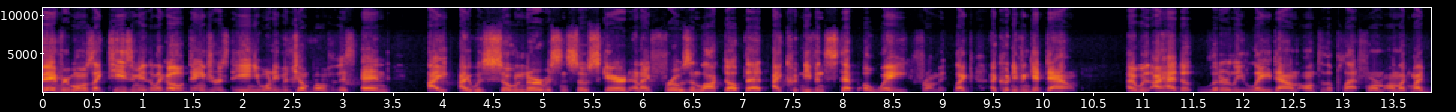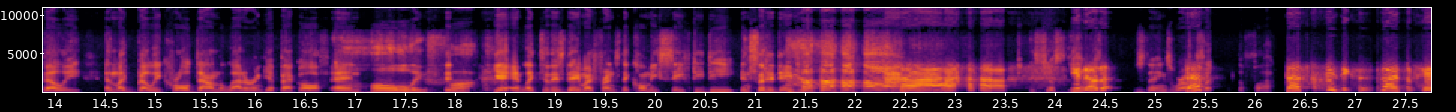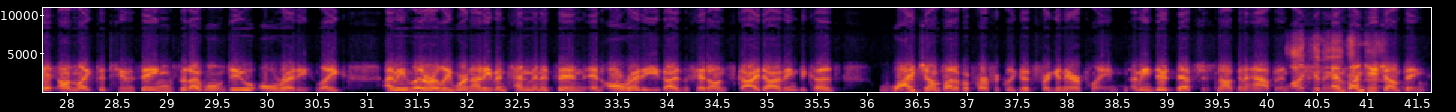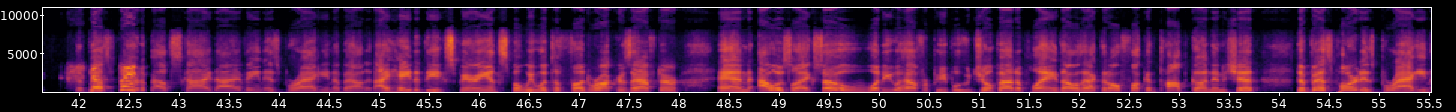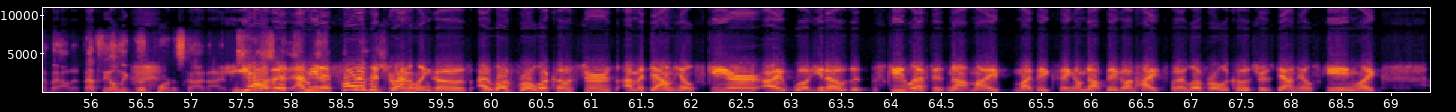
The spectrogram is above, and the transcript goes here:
everyone was like teasing me. They're like, "Oh, dangerous D, and you won't even jump off of this." And I I was so nervous and so scared, and I froze and locked up that I couldn't even step away from it. Like I couldn't even get down. I was I had to literally lay down onto the platform on like my belly and like belly crawl down the ladder and get back off. And Holy fuck! yeah, and like to this day, my friends they call me Safety D instead of Dangerous. it's just you yeah, know there's that those things where I was like, the fuck. That's crazy because you guys have hit on like the two things that I won't do already. Like, I mean, literally, we're not even 10 minutes in, and already you guys have hit on skydiving because why jump out of a perfectly good friggin' airplane? I mean, there, that's just not going to happen. Well, I can answer and bungee that. jumping. The No, best but- part about skydiving is bragging about it. I hated the experience, but we went to Fuddruckers after, and I was like, "So, what do you have for people who jump out of planes?" I was acting all fucking Top Gun and shit. The best part is bragging about it. That's the only good part of skydiving. Yeah, but I mean, as far as adrenaline goes, I love roller coasters. I'm a downhill skier. I well, you know, the, the ski lift is not my my big thing. I'm not big on heights, but I love roller coasters, downhill skiing. Like,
